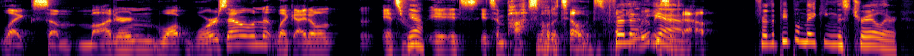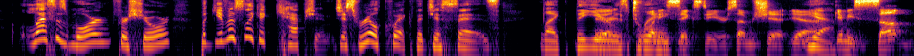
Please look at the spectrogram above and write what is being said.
like some modern war zone? Like, I don't. It's yeah. it's it's impossible to tell what this For fucking the- movie's yeah. about. for the people making this trailer, less is more for sure. But give us like a caption, just real quick, that just says like the year Yeah, is blank. 2060 or some shit. Yeah. Yeah. Give me something.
